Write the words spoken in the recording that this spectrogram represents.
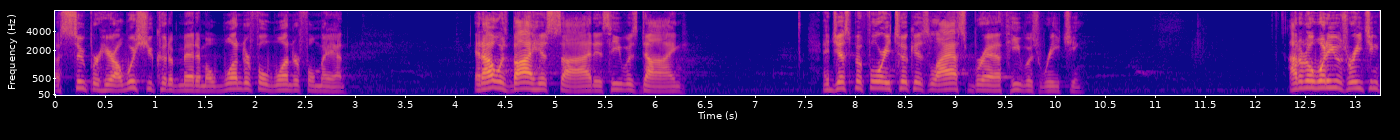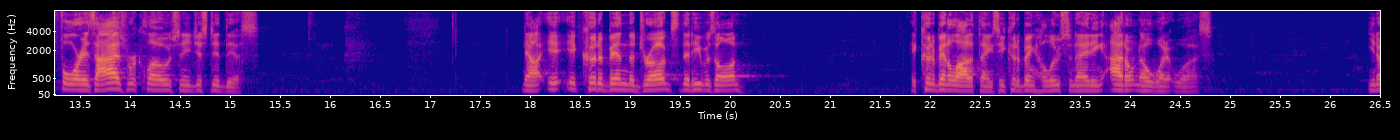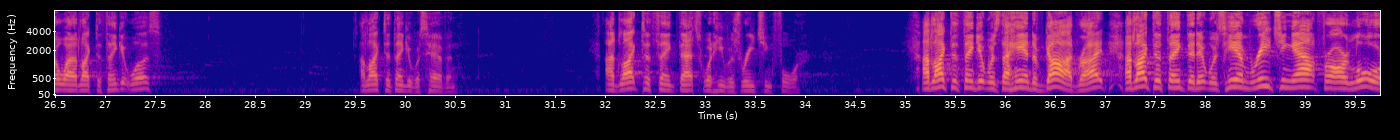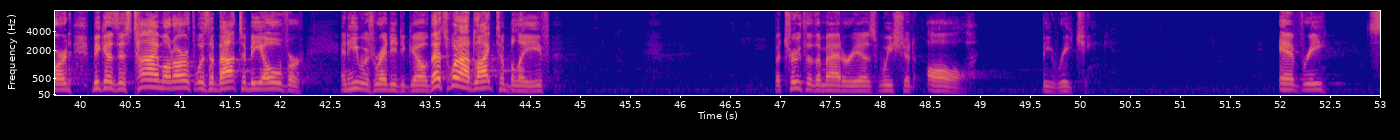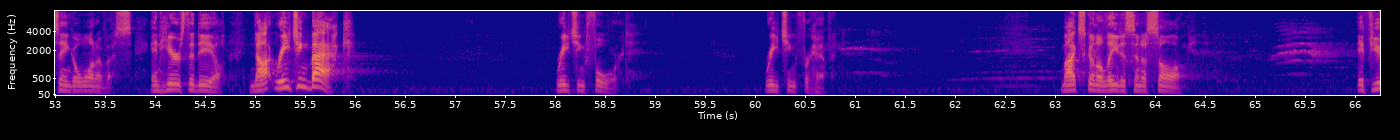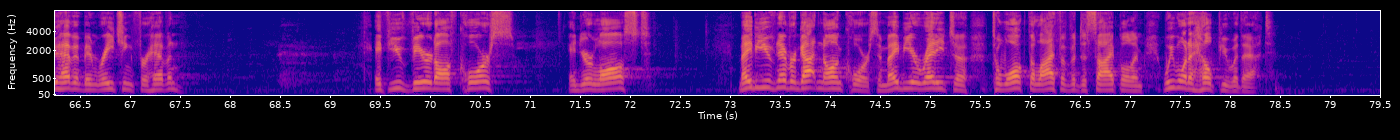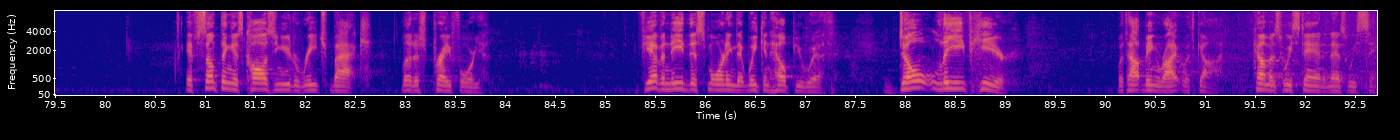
a superhero. I wish you could have met him, a wonderful, wonderful man. And I was by his side as he was dying. And just before he took his last breath, he was reaching. I don't know what he was reaching for. His eyes were closed, and he just did this. Now, it, it, could have been the drugs that he was on. It could have been a lot of things. He could have been hallucinating. I don't know what it was. You know what I'd like to think it was? I'd like to think it was heaven. I'd like to think that's what he was reaching for. I'd like to think it was the hand of God, right? I'd like to think that it was him reaching out for our Lord because his time on earth was about to be over and he was ready to go. That's what I'd like to believe. But truth of the matter is we should all be reaching. Every single one of us. And here's the deal, not reaching back, reaching forward. Reaching for heaven. Mike's going to lead us in a song if you haven't been reaching for heaven, if you've veered off course and you're lost, maybe you've never gotten on course and maybe you're ready to, to walk the life of a disciple, and we want to help you with that. If something is causing you to reach back, let us pray for you. If you have a need this morning that we can help you with, don't leave here without being right with God. Come as we stand and as we sing.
